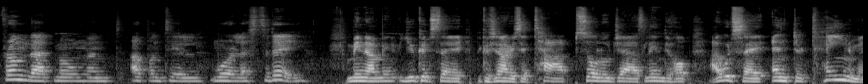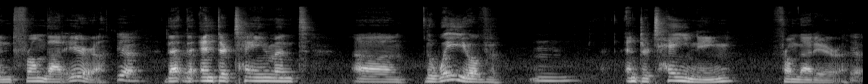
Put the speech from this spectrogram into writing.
From that moment up until more or less today. I mean, I mean, you could say because you now you say tap, solo jazz, Lindy Hop. I would say entertainment from that era. Yeah. That the entertainment, um, the way of Mm. entertaining from that era. Yeah.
